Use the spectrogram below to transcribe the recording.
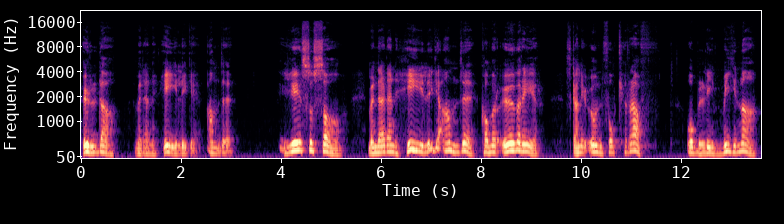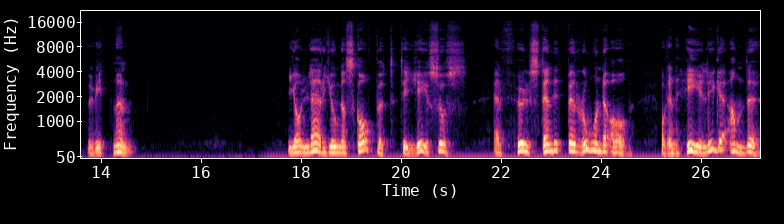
fyllda med den helige Ande. Jesus sa, men när den helige Ande kommer över er skall ni undfå kraft och bli mina vittnen. Ja, lärjungaskapet till Jesus är fullständigt beroende av vad den helige Ande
